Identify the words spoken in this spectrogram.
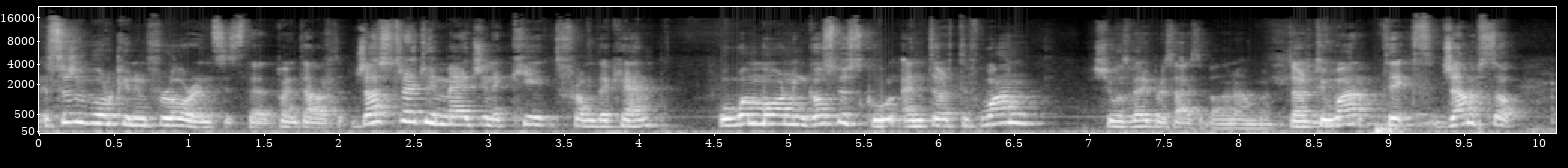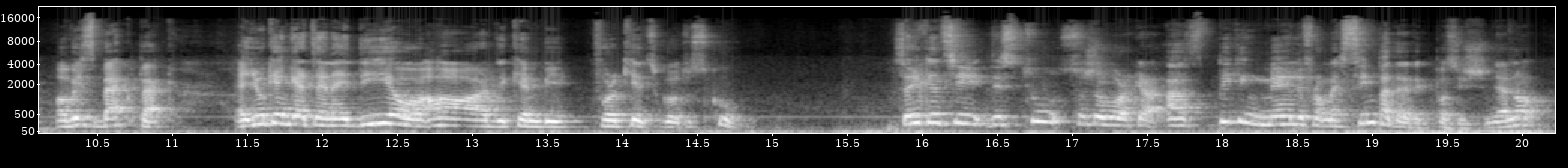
A social worker in Florence instead point out, just try to imagine a kid from the camp who one morning goes to school and 31, she was very precise about the number, 31 takes, jumps up of his backpack and you can get an idea of how hard it can be for kids to go to school. So you can see these two social workers are speaking mainly from a sympathetic position. They're not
